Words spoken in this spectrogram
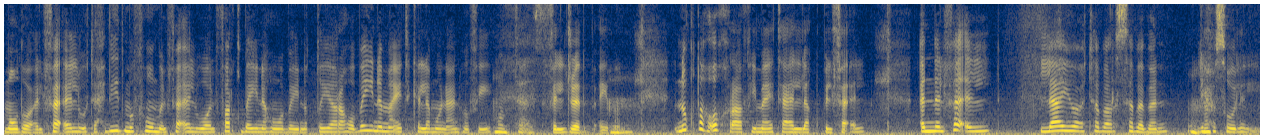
موضوع الفأل وتحديد مفهوم الفأل والفرق بينه وبين الطيرة وبين ما يتكلمون عنه في ممتاز. في الجذب أيضا. مم. نقطة أخرى فيما يتعلق بالفأل أن الفأل لا يعتبر سببا لحصول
